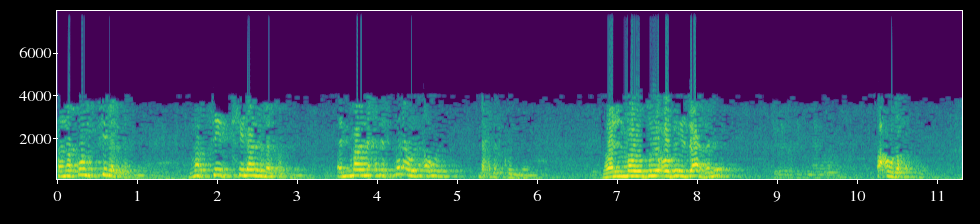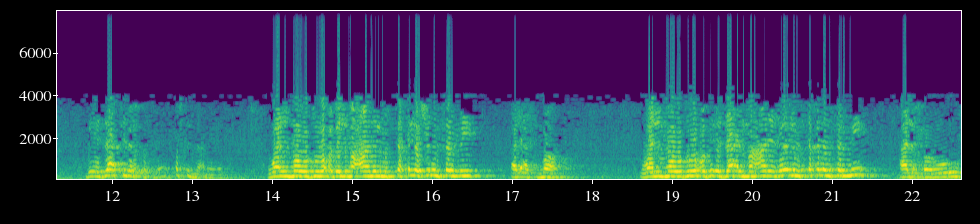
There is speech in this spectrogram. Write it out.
فنقول كلا القسمين. ما تصير كلا من القسمين. إما نحدث من أو الأول نحدث كل من والموضوع بإزاء بلي أعوض بإزاء كلا القسمين نفس المعنى والموضوع بالمعاني المستقلة شنو نسميه؟ الأسماء. والموضوع بإزاء المعاني غير المستقلة نسميه الحروف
